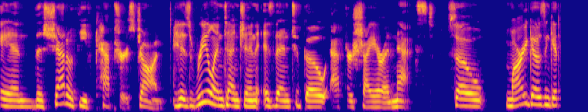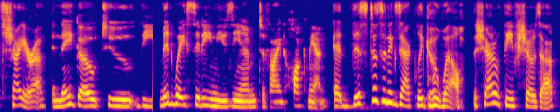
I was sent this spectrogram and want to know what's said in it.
and the Shadow Thief captures John. His real intention is then to go after Shira next. So Mari goes and gets Shira, and they go to the Midway City Museum to find Hawkman. And this doesn't exactly go well. The Shadow Thief shows up,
